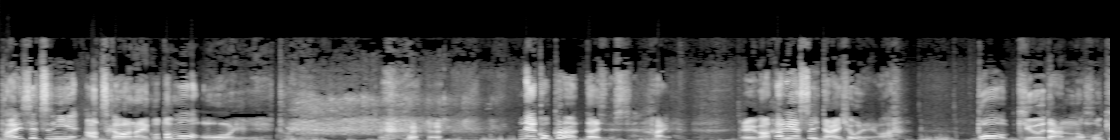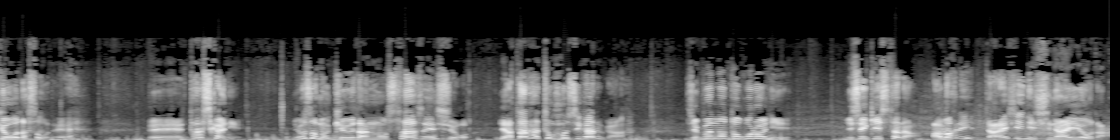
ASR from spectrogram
大切に扱わないことも多いという。で、ここから大事です。はい。えー、わかりやすい代表例は、某球団の補強だそうで、えー、確かに、よその球団のスター選手をやたらと欲しがるが、自分のところに移籍したらあまり大事にしないようだ。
